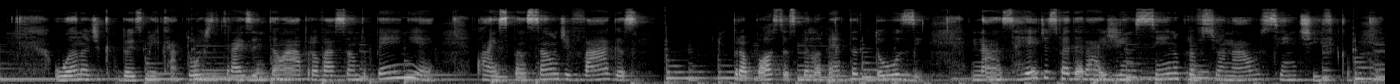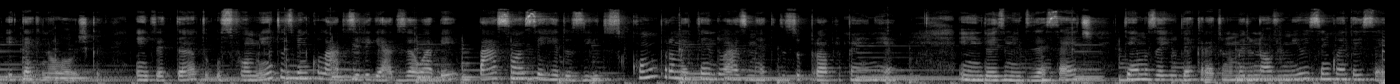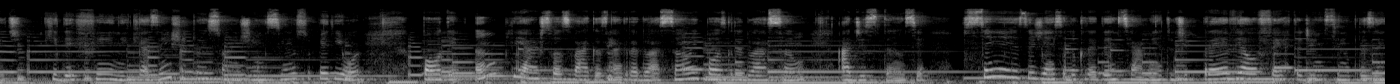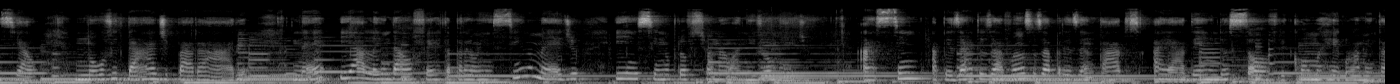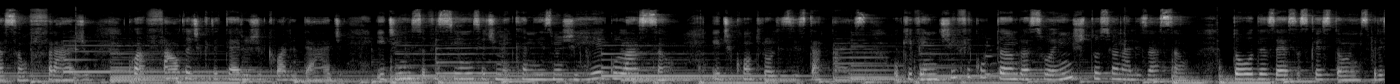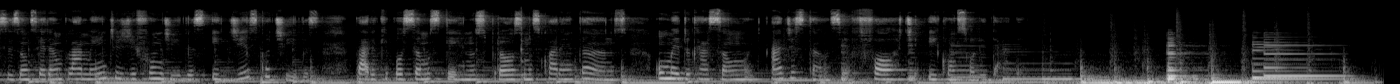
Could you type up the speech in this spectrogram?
O ano de 2014 traz então a aprovação do PNE, com a expansão de vagas propostas pela Meta 12 nas redes federais de ensino profissional, científico e tecnológica. Entretanto, os fomentos vinculados e ligados ao AB passam a ser reduzidos, comprometendo as metas do próprio PNE. E em 2017, temos aí o decreto número 9057, que define que as instituições de ensino superior podem ampliar suas vagas na graduação e pós-graduação à distância sem a exigência do credenciamento de prévia oferta de ensino presencial, novidade para a área, né? E além da oferta para o ensino médio e ensino profissional a nível médio. Assim, apesar dos avanços apresentados, a EAD ainda sofre com uma regulamentação frágil, com a falta de critérios de qualidade e de insuficiência de mecanismos de regulação e de controles estatais, o que vem dificultando a sua institucionalização. Todas essas questões precisam ser amplamente difundidas e discutidas para que possamos ter nos próximos 40 anos uma educação à distância forte e consolidada.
